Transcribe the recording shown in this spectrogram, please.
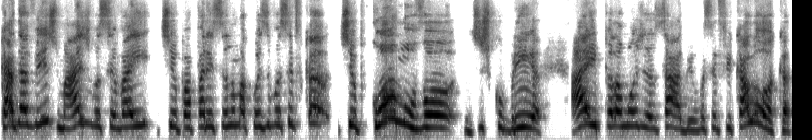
cada vez mais você vai, tipo, aparecendo uma coisa e você fica, tipo, como vou descobrir? Aí, pelo amor de Deus, sabe? Você fica louca.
